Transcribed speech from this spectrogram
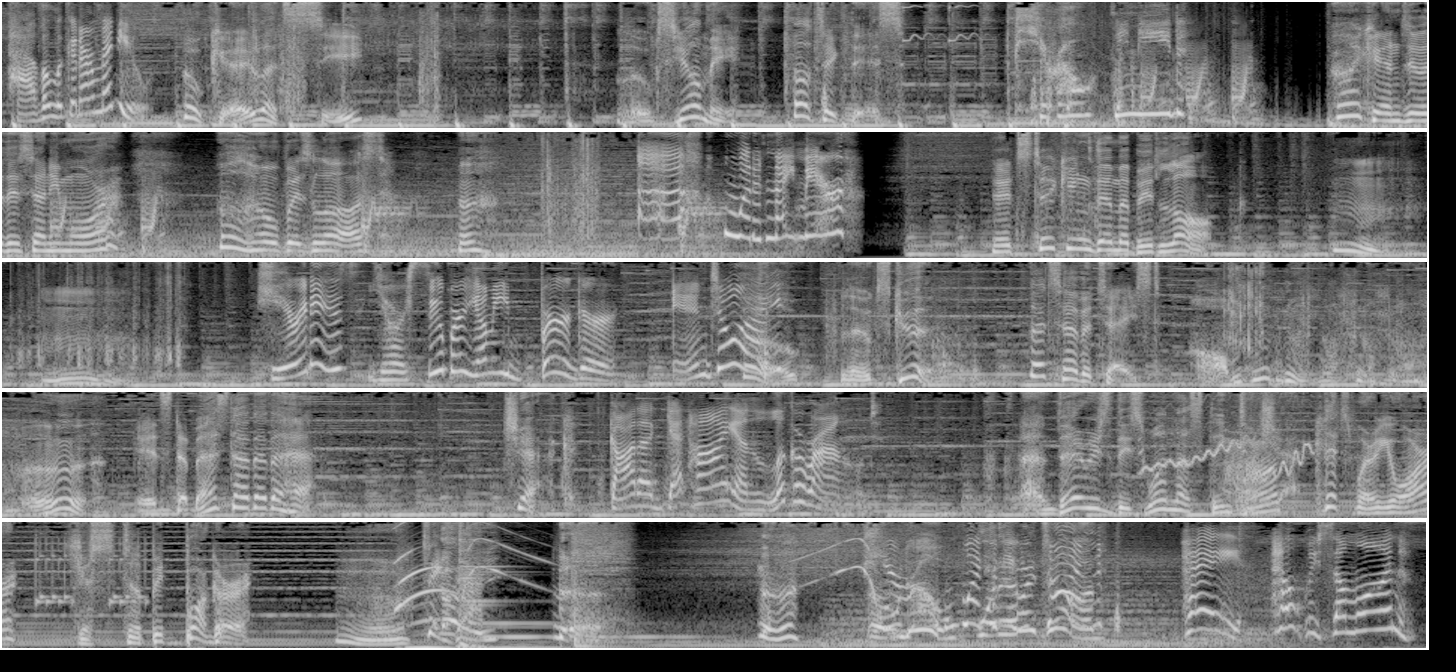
Have a look at our menu. Okay, let's see. Looks yummy. I'll take this. Piero, we need. I can't do this anymore. All hope is lost. Huh? Uh, what a nightmare! It's taking them a bit long. Hmm. Here it is, your super yummy burger. Enjoy! Oh, looks good. Let's have a taste. Um, uh, it's the best I've ever had. Check. Gotta get high and look around. And there is this one last thing to Huh? check. That's where you are. You stupid bugger. Hmm, take that. Uh, Piero, what, what have, have you I done? Hey, help me, someone!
